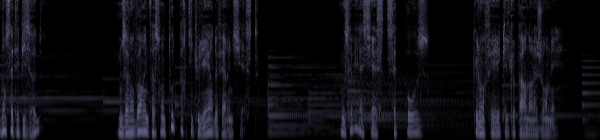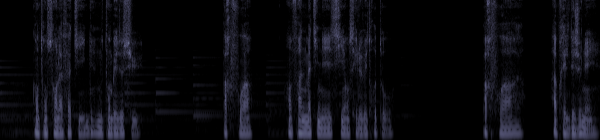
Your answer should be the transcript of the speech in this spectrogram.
Dans cet épisode, nous allons voir une façon toute particulière de faire une sieste. Vous savez la sieste, cette pause que l'on fait quelque part dans la journée, quand on sent la fatigue nous tomber dessus, parfois en fin de matinée si on s'est levé trop tôt, parfois après le déjeuner,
